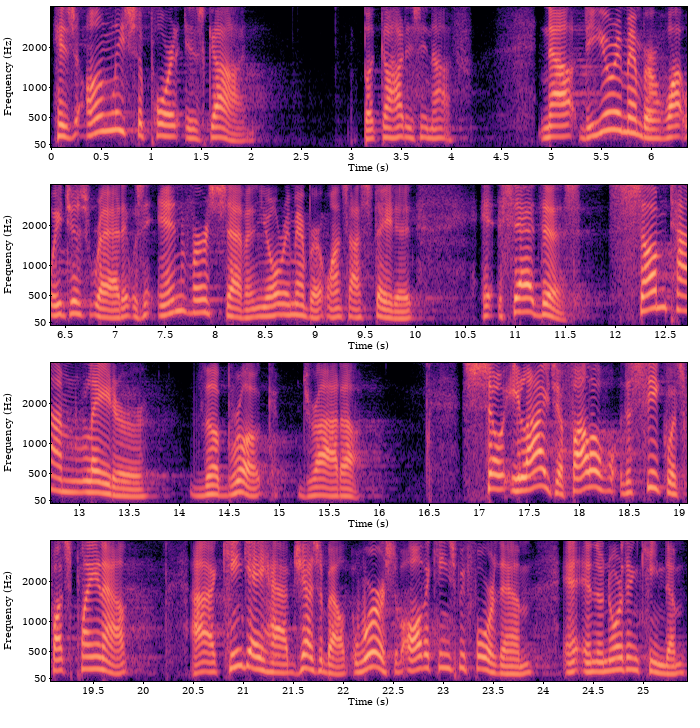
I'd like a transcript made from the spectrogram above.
His only support is God, but God is enough. Now, do you remember what we just read? It was in verse 7. You'll remember it once I stated. It It said this Sometime later, the brook dried up. So, Elijah, follow the sequence, what's playing out. Uh, King Ahab, Jezebel, the worst of all the kings before them in, in the northern kingdom,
